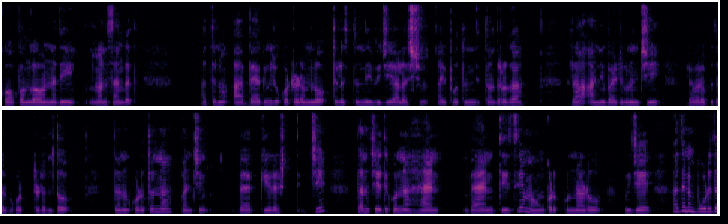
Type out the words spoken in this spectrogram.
కోపంగా ఉన్నది. మన సంగతి అతను ఆ బ్యాగ్ని కొట్టడంలో తెలుస్తుంది విజయ్ ఆలస్యం అయిపోతుంది. తొందరగా రా అని బయటకు నుంచి ఎవరో తలుపు కొట్టడంతో తను కొడుతున్న పంచింగ్ బ్యాగ్కి రెస్ట్ ఇచ్చి తన చేతికున్న హ్యాండ్ బ్యాండ్ తీసి మొహం కడుక్కున్నాడు విజయ్. అతని బూడిద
